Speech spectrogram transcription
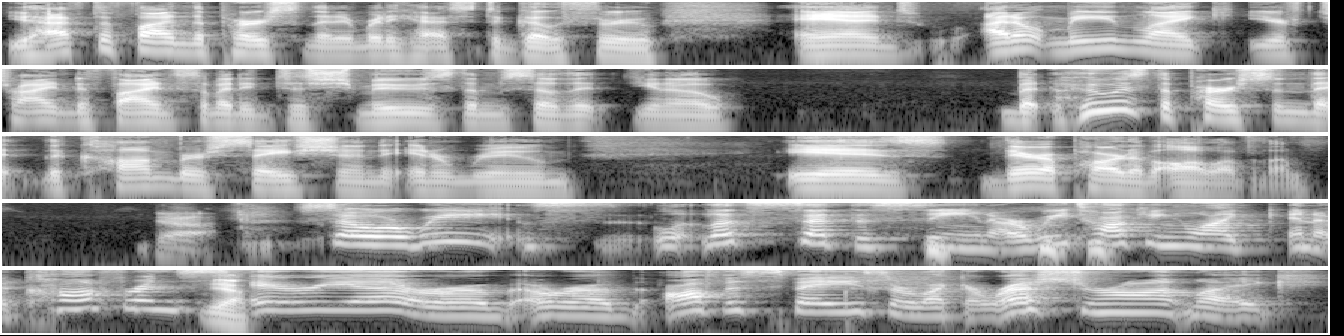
You have to find the person that everybody has to go through, and I don't mean like you're trying to find somebody to schmooze them so that you know, but who is the person that the conversation in a room is? They're a part of all of them. Yeah. So are we? Let's set the scene. Are we talking like in a conference yeah. area or a, or an office space or like a restaurant? Like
